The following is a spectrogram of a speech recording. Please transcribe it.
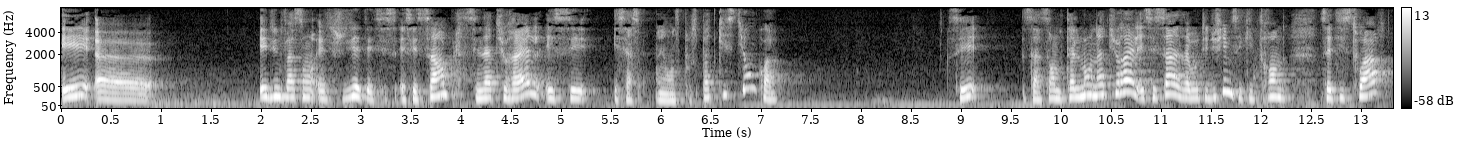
et et d'une façon, et je dis, c'est simple, c'est naturel et c'est et ça, et on se pose pas de questions, quoi. C'est, ça semble tellement naturel et c'est ça la beauté du film, c'est qu'ils te rendent cette histoire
